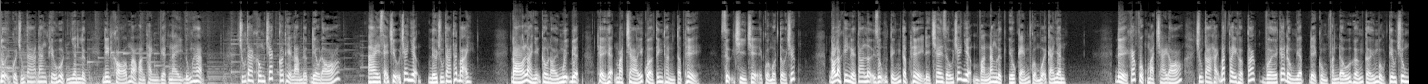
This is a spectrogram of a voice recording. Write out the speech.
Đội của chúng ta đang thiếu hụt nhân lực nên khó mà hoàn thành việc này đúng hạn. Chúng ta không chắc có thể làm được điều đó. Ai sẽ chịu trách nhiệm nếu chúng ta thất bại? Đó là những câu nói ngụy biện thể hiện mặt trái của tinh thần tập thể, sự trì trệ của một tổ chức. Đó là khi người ta lợi dụng tính tập thể để che giấu trách nhiệm và năng lực yếu kém của mỗi cá nhân. Để khắc phục mặt trái đó, chúng ta hãy bắt tay hợp tác với các đồng nghiệp để cùng phấn đấu hướng tới mục tiêu chung.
